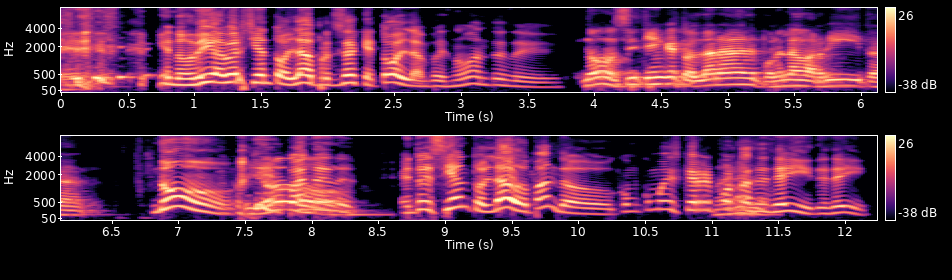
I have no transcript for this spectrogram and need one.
Eh, que nos diga a ver si han toldado, porque tú sabes que toldan, pues, ¿no? Antes de. No, sí, tienen que toldar nada de poner las barritas. ¡No! No. Entonces, ¿sí han toldado, Pando? ¿Cómo, cómo es? ¿Qué reportas Mano. desde ahí? Desde ahí.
